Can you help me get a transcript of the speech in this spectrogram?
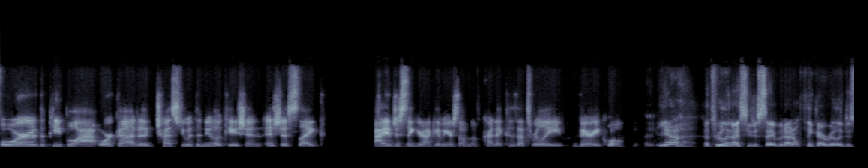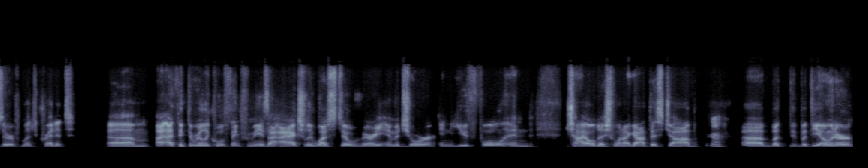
for the people at Orca to trust you with a new location it's just like I just think you're not giving yourself enough credit because that's really very cool. yeah, that's really nice of you to say, but I don't think I really deserve much credit. Um, I, I think the really cool thing for me is I, I actually was still very immature and youthful and childish when I got this job. Hmm. Uh, but but the owner,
